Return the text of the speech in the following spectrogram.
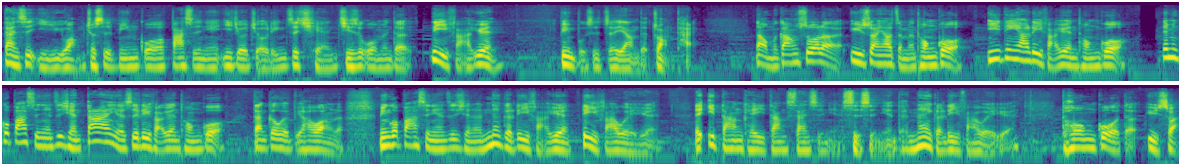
但是以往就是民国八十年一九九零之前，其实我们的立法院并不是这样的状态。那我们刚刚说了，预算要怎么通过，一定要立法院通过。在民国八十年之前，当然也是立法院通过。但各位不要忘了，民国八十年之前的那个立法院立法委员，一当可以当三十年、四十年的那个立法委员通过的预算，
